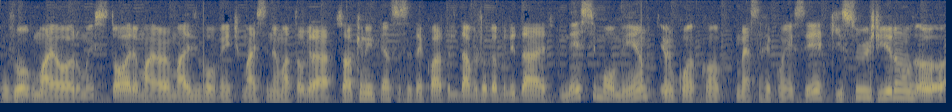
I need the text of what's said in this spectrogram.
um jogo maior, uma história maior, mais envolvente, mais cinematográfico. Só que no Nintendo 64 ele dava jogabilidade. Nesse momento, eu co- co- começo a reconhecer que surgiram du-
